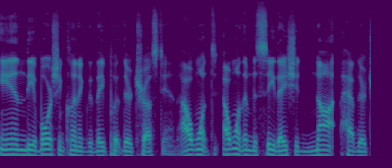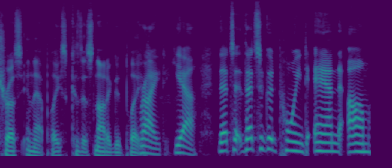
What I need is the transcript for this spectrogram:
In the abortion clinic that they put their trust in. I want to, I want them to see they should not have their trust in that place because it's not a good place. Right. Yeah. That's a, that's a good point. And um,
